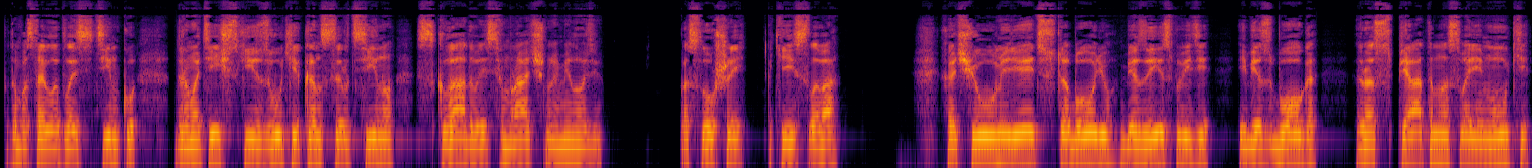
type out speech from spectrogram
Потом поставила пластинку, драматические звуки концертино складывались в мрачную мелодию. «Послушай, какие слова!» «Хочу умереть с тобою, без исповеди и без Бога, распятым на своей муке,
